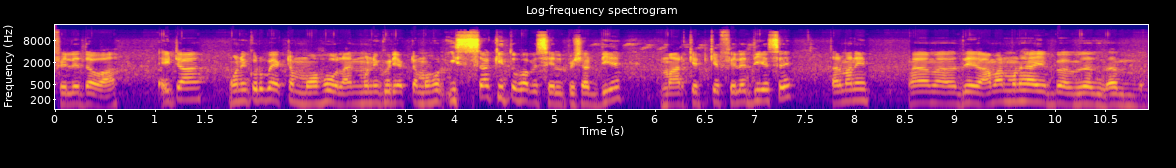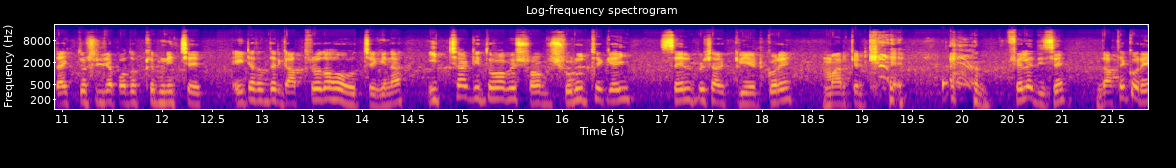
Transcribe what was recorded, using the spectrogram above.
ফেলে দেওয়া, এটা মনে করব একটা মহল। আমি মনে করি একটা মহল ইচ্ছাকৃতভাবে সেল প্রেশার দিয়ে মার্কেটকে ফেলে দিয়েছে। তার মানে যে আমার মনে হয় দায়িত্বশীলরা পদক্ষেপ নিচ্ছে, এইটা তাদের গাত্রদহ হচ্ছে কিনা? ইচ্ছাকৃতভাবে সব শুরু থেকেই সেল প্রেশার ক্রিয়েট করে মার্কেটকে ফেলে দিছে, যাতে করে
